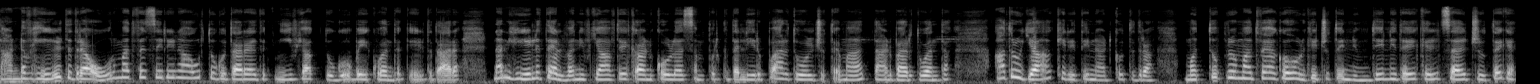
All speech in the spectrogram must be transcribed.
ತಾಂಡವ್ ಹೇಳ್ತಿದ್ರೆ ಅವ್ರ ಮದುವೆ ಸೀರೆನ ಅವ್ರು ತಗೋತಾರೆ ಅದಕ್ಕೆ ನೀವು ಯಾಕೆ ತಗೋಬೇಕು ಅಂತ ಕೇಳ್ತಿದ್ದಾರೆ. ನಾನು ಹೇಳಿದೆ ಅಲ್ವಾ, ನೀವು ಯಾವುದೇ ಕಾಣ್ಕೊಳ್ಳೋ ಸಂಪರ್ಕದಲ್ಲಿ ಇರಬಾರ್ದು, ಅವಳ ಜೊತೆ ಮಾತನಾಡಬಾರ್ದು ಅಂತ. ಆದರೂ ಯಾಕೆ ರೀತಿ ನಡ್ಕೋತಿದ್ರ? ಮತ್ತೊಬ್ಬರು ಮದುವೆ ಆಗೋ ಹುಡುಗಿ ಜೊತೆ ನಿಮ್ಮದೇನಿದೆ ಕೆಲಸ? ಜೊತೆಗೆ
